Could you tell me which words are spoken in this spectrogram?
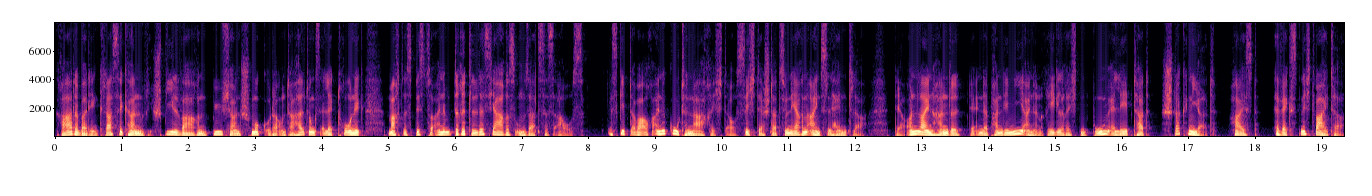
Gerade bei den Klassikern wie Spielwaren, Büchern, Schmuck oder Unterhaltungselektronik macht es bis zu einem Drittel des Jahresumsatzes aus. Es gibt aber auch eine gute Nachricht aus Sicht der stationären Einzelhändler. Der Onlinehandel, der in der Pandemie einen regelrechten Boom erlebt hat, stagniert heißt, er wächst nicht weiter.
